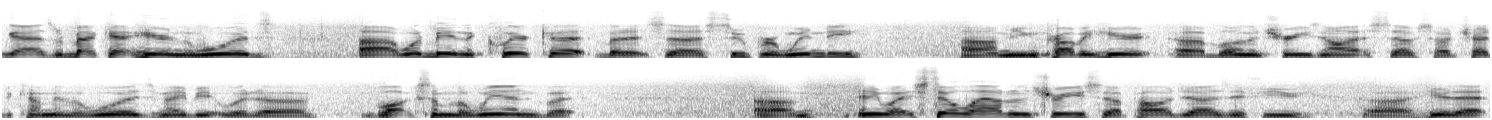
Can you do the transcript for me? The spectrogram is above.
Up guys, we're back out here in the woods. Uh, would be in the clear cut, but it's uh, super windy. Um, you can probably hear it uh, blowing the trees and all that stuff, so I tried to come in the woods. Maybe it would uh, block some of the wind, but um, anyway, it's still loud in the trees, so I apologize if you uh, hear that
